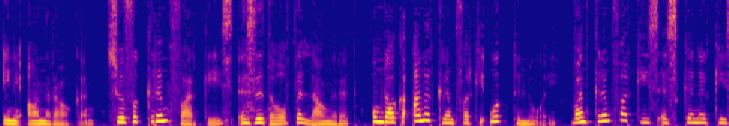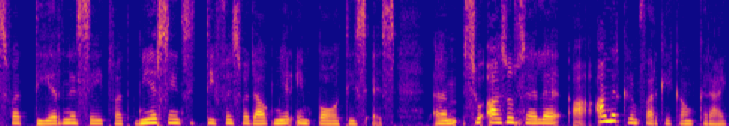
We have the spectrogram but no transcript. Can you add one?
en die aanraking. So vir krimpvarkies is dit half belangrik om dalk 'n ander krimpvarkie ook te nooi, want krimpvarkies is kindertjies wat deernis het, wat meer sensitief is, wat dalk meer empaties is. Ehm um, so as ons hulle 'n ander krimpvarkie kan kry,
